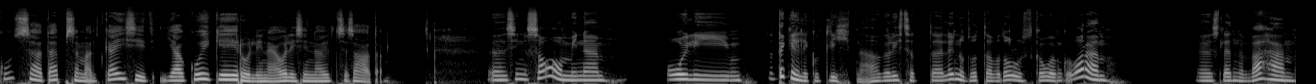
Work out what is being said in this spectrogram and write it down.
kus sa täpsemalt käisid ja kui keeruline oli sinna üldse saada? Äh, sinna saamine oli no tegelikult lihtne, aga lihtsalt äh, lennud võtavad oluliselt kauem kui varem, äh, sest lende on vähem,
